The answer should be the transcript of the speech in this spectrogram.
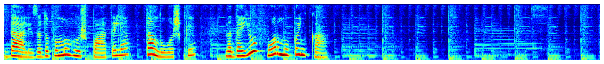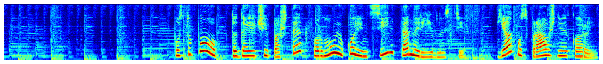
Далі за допомогою шпателя та ложки надаю форму пенька Поступово додаючи паштет, формую корінці та нерівності, як у справжньої кори.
